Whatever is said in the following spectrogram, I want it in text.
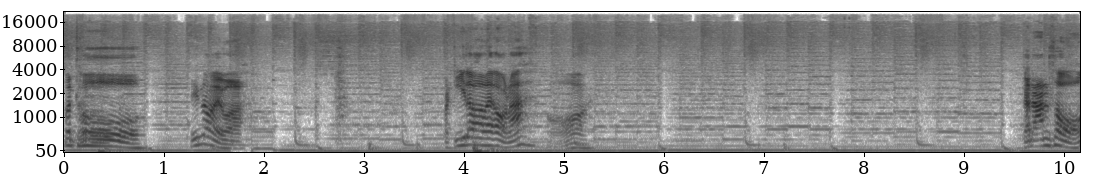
มาโทนิดหน่อยวะตะกี้เราอะไรออกนะ อ๋อ กระดานสอง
